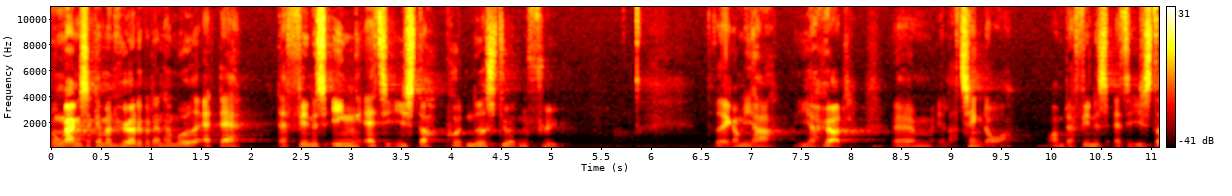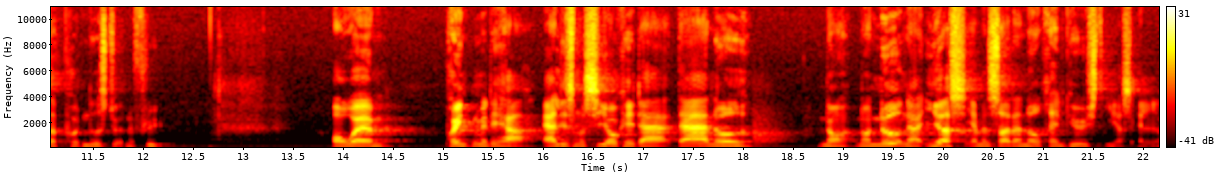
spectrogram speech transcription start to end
Nogle gange så kan man høre det på den her måde, at der, der findes ingen ateister på et nedstyrtende fly. Det ved jeg ikke, om I har, I har hørt øhm, eller tænkt over, om der findes ateister på et nedstyrtende fly. Og øhm, pointen med det her er ligesom at sige, okay, der, der er noget, når, når nøden er i os, jamen så er der noget religiøst i os alle.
